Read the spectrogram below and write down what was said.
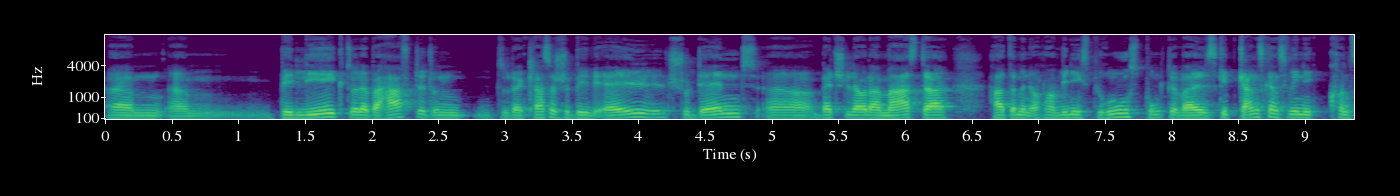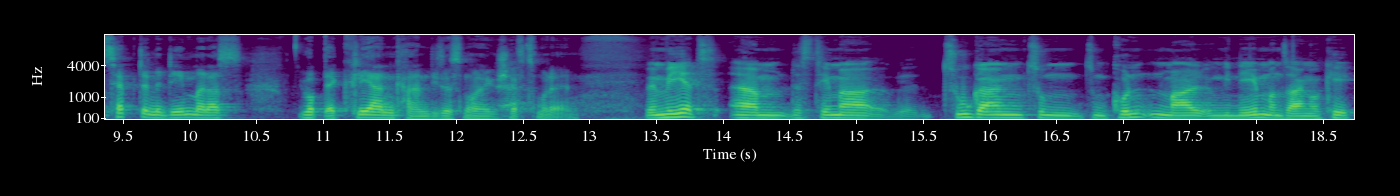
ähm, ähm, belegt oder behaftet und so der klassische BWL-Student, äh, Bachelor oder Master, hat damit auch noch wenig Berührungspunkte, weil es gibt ganz, ganz wenig Konzepte, mit denen man das überhaupt erklären kann, dieses neue Geschäftsmodell. Wenn wir jetzt ähm, das Thema Zugang zum, zum Kunden mal irgendwie nehmen und sagen, okay,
